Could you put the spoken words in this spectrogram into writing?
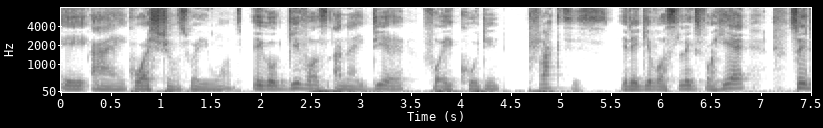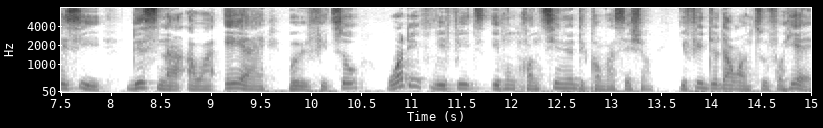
ai questions wey you want. E go give us an idea for a coding practice. It will give us links for here. So you see this now our ai will we fit. So what if we fit even continue the conversation? If you do that one too for here.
